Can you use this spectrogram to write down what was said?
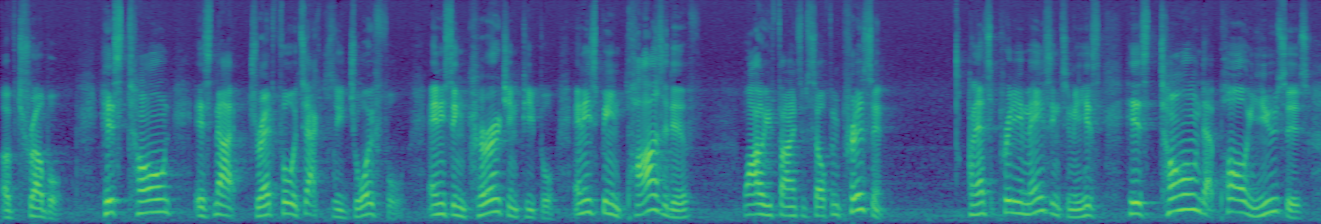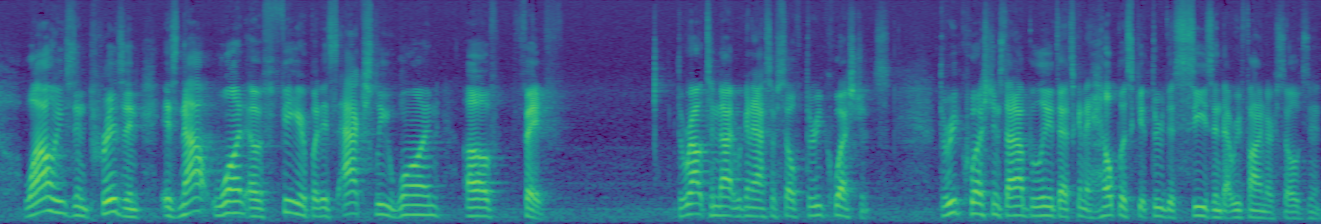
of trouble. His tone is not dreadful, it's actually joyful. And he's encouraging people, and he's being positive while he finds himself in prison. And that's pretty amazing to me. His, his tone that Paul uses while he's in prison is not one of fear, but it's actually one of faith. Throughout tonight, we're going to ask ourselves three questions. Three questions that I believe that's going to help us get through this season that we find ourselves in.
